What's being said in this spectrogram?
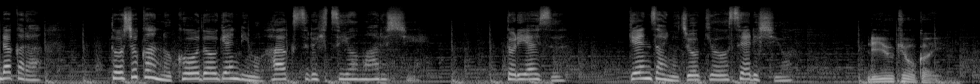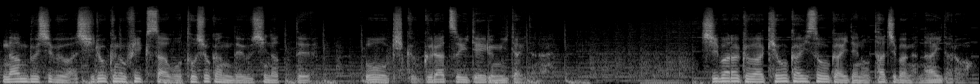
だから図書館の行動原理も把握する必要もあるしとりあえず現在の状況を整理しよう。理由協会南部支部は視力のフィクサーを図書館で失って大きくぐらついているみたいだな。しばらくは協会総会での立場がないだろう。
